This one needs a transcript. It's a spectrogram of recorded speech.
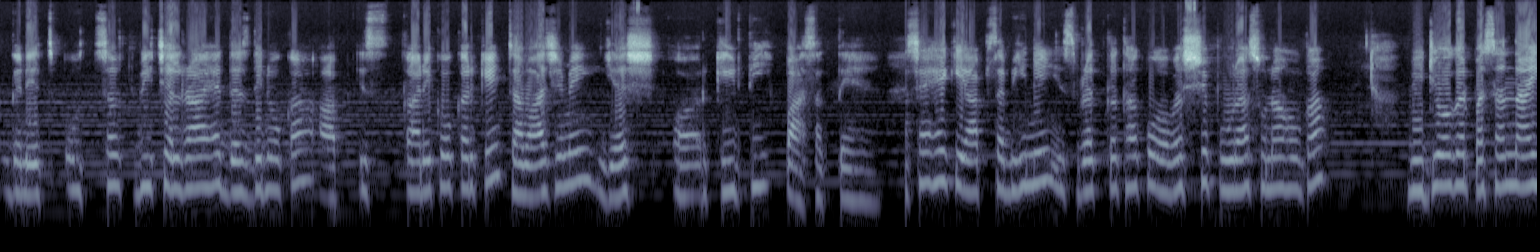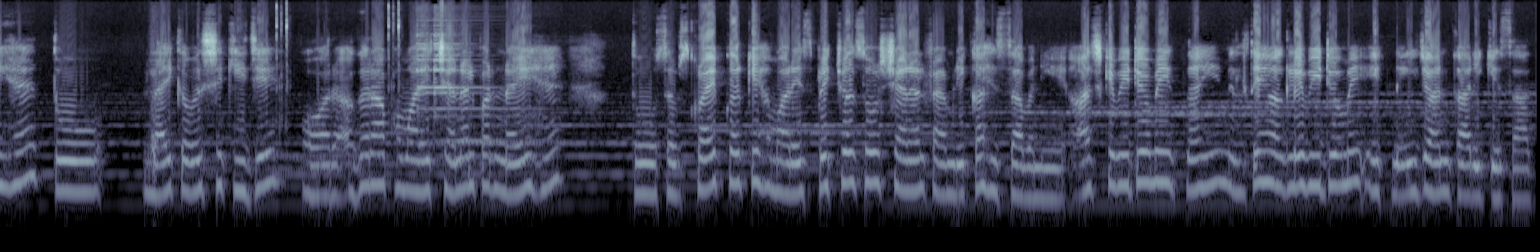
गणेश उत्सव भी चल रहा है दस दिनों का। आप इस कार्य को करके समाज में यश और कीर्ति पा सकते हैं। आशा है कि आप सभी ने इस व्रत कथा को अवश्य पूरा सुना होगा। वीडियो अगर पसंद आई है तो लाइक अवश्य कीजिए और अगर आप हमारे चैनल पर नए हैं तो सब्सक्राइब करके हमारे स्पिरिचुअल सोर्स चैनल फैमिली का हिस्सा बनिए। आज के वीडियो में इतना ही। मिलते हैं अगले वीडियो में एक नई जानकारी के साथ।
